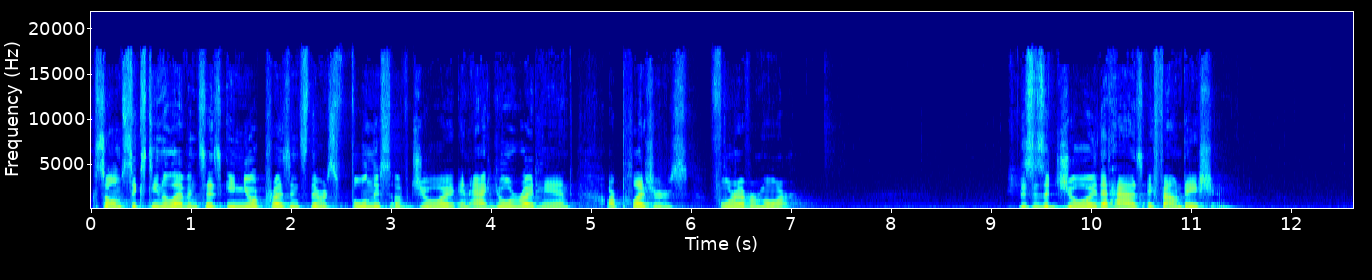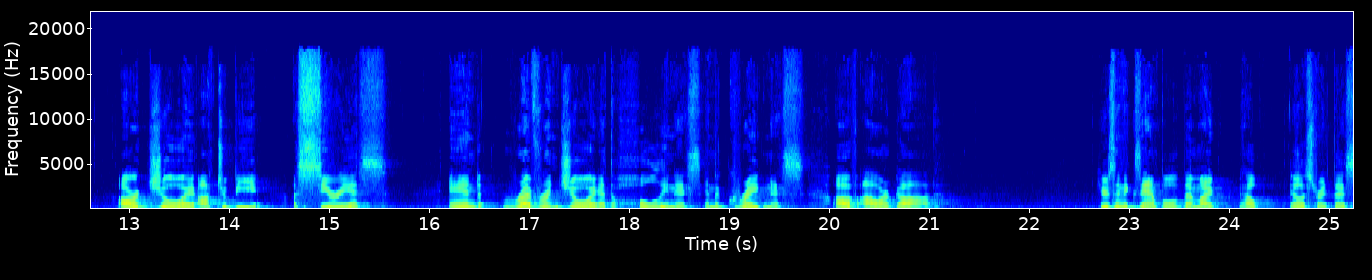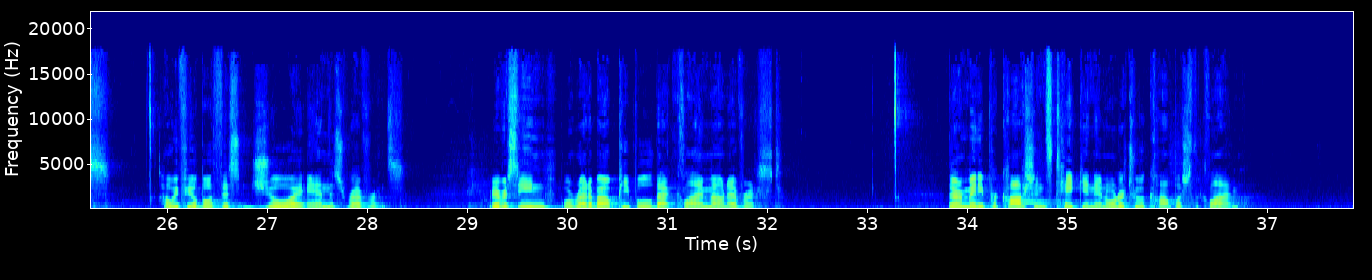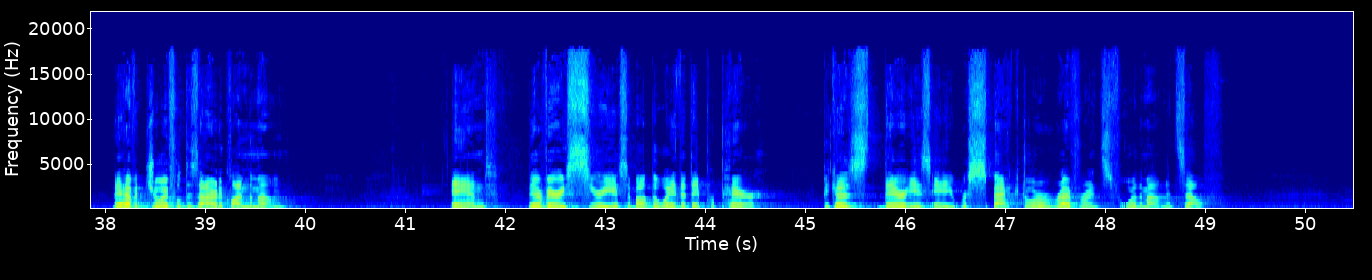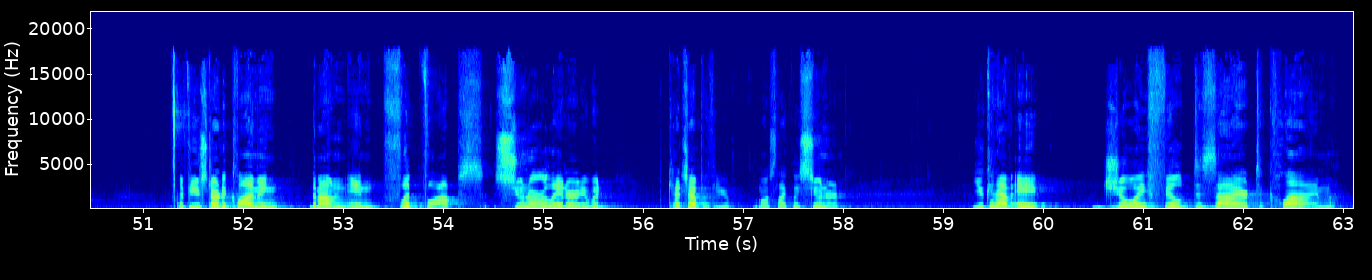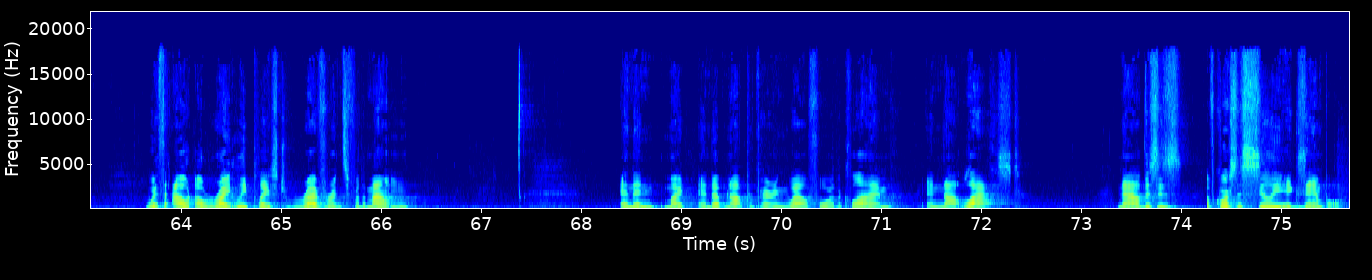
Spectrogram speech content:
Psalm 16:11 says, "In your presence there is fullness of joy, and at your right hand are pleasures forevermore." This is a joy that has a foundation. Our joy ought to be a serious and reverent joy at the holiness and the greatness of our God. Here's an example that might help illustrate this how we feel both this joy and this reverence. Have you ever seen or read about people that climb Mount Everest? There are many precautions taken in order to accomplish the climb. They have a joyful desire to climb the mountain, and they are very serious about the way that they prepare because there is a respect or a reverence for the mountain itself. If you started climbing the mountain in flip flops, sooner or later it would catch up with you, most likely sooner. You can have a joy filled desire to climb without a rightly placed reverence for the mountain, and then might end up not preparing well for the climb and not last. Now, this is, of course, a silly example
